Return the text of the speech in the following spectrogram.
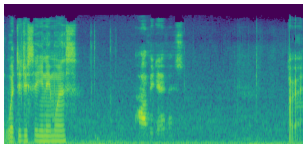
What did you say your name was? Harvey Davis. Alright.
